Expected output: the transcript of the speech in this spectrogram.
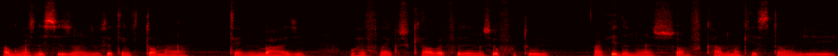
Algumas decisões você tem que tomar tendo em base o reflexo que ela vai fazer no seu futuro. A vida não é só ficar numa questão de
